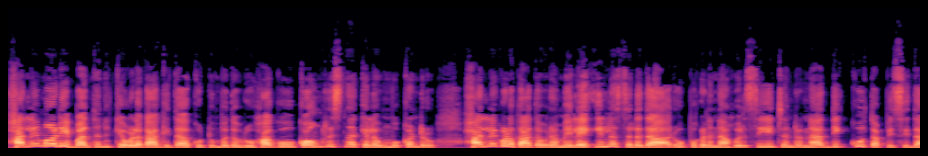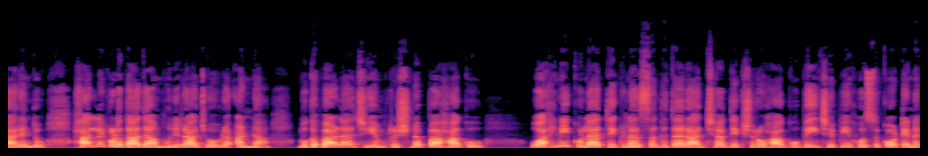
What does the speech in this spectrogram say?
ಹಲ್ಲೆ ಮಾಡಿ ಬಂಧನಕ್ಕೆ ಒಳಗಾಗಿದ್ದ ಕುಟುಂಬದವರು ಹಾಗೂ ಕಾಂಗ್ರೆಸ್ನ ಕೆಲವು ಮುಖಂಡರು ಹಲ್ಲೆಗೊಳಗಾದವರ ಮೇಲೆ ಇಲ್ಲಸಲ್ಲದ ಆರೋಪಗಳನ್ನು ಹೊರಿಸಿ ಜನರನ್ನ ದಿಕ್ಕು ತಪ್ಪಿಸಿದ್ದಾರೆಂದು ಹಲ್ಲೆಗೊಳಗಾದ ಮುನಿರಾಜು ಅವರ ಅಣ್ಣ ಮುಗಬಾಳ ಜಿಎಂ ಕೃಷ್ಣಪ್ಪ ಹಾಗೂ ವಾಹಿನಿಕುಲ ತಿಗಳ ಸಂಘದ ರಾಜ್ಯಾಧ್ಯಕ್ಷರು ಹಾಗೂ ಬಿಜೆಪಿ ಹೊಸಕೋಟೆ ನ-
